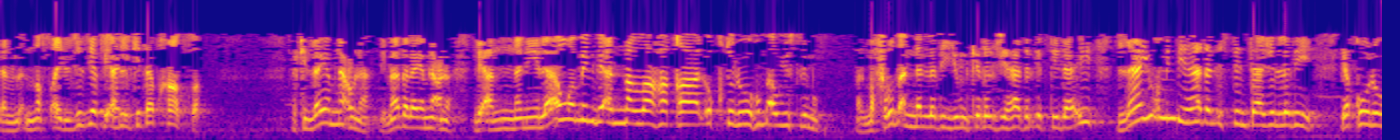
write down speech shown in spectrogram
لأن النص أي الجزية في أهل الكتاب خاصة. لكن لا يمنعنا. لماذا لا يمنعنا؟ لأنني لا أؤمن بأن الله قال اقتلوهم أو يسلموا. المفروض أن الذي ينكر الجهاد الابتدائي لا يؤمن بهذا الاستنتاج الذي يقوله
